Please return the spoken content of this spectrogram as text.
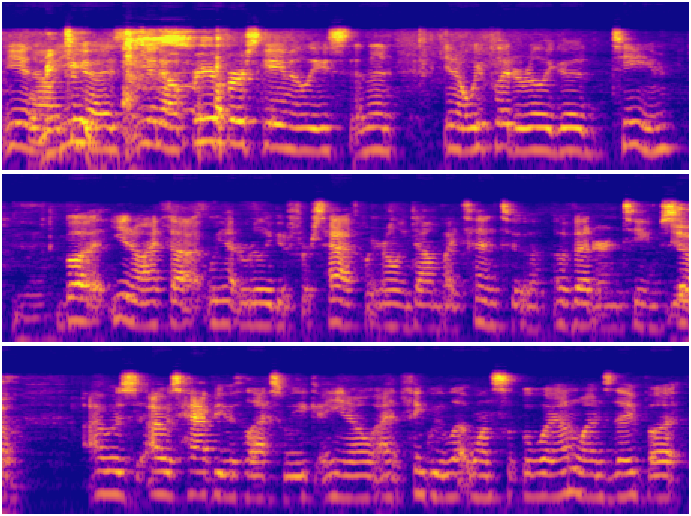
them. You know, you guys, you know, for your first game at least, and then you know we played a really good team. Mhm. But you know, I thought we had a really good first half. We were only down by ten to a, a veteran team. So Yeah. I was I was happy with last week. You know, I think we let one slip away on Wednesday, but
